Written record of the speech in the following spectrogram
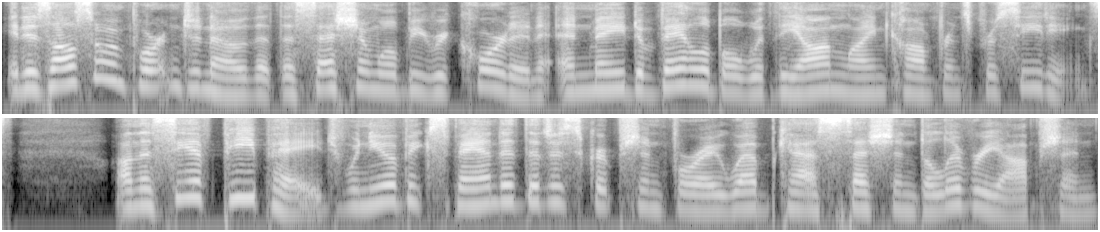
It is also important to know that the session will be recorded and made available with the online conference proceedings. On the CFP page, when you have expanded the description for a webcast session delivery option,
